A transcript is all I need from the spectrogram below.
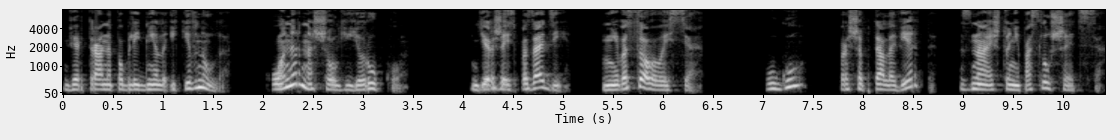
Вертрана побледнела и кивнула. Конор нашел ее руку. «Держись позади, не высовывайся». «Угу», прошептала Верта, зная, что не послушается.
